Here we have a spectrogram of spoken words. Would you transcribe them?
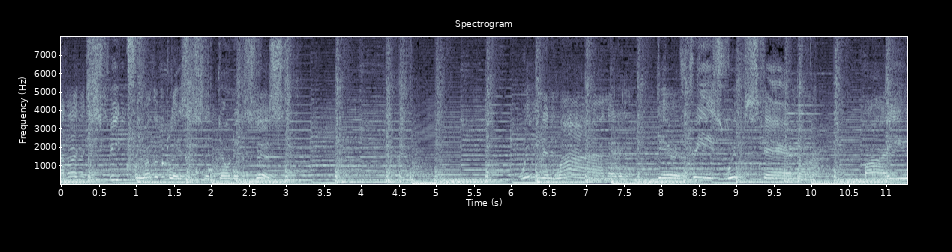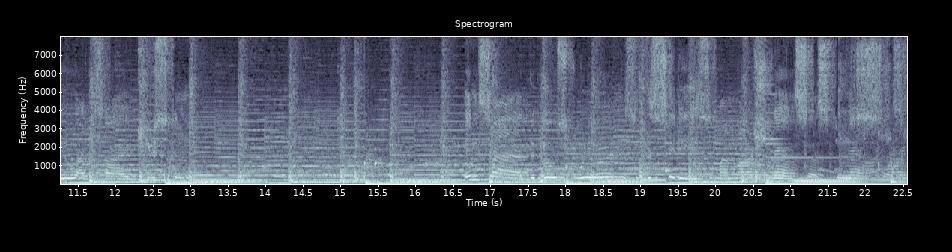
I'd like to speak from other places that don't exist. In line at a Dairy Freeze whip stand on a bayou outside Houston. Inside the ghost ruins of the cities of my Martian ancestors. At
